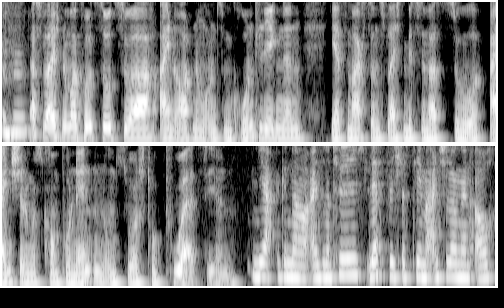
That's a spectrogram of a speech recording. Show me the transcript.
Mhm. Das vielleicht nur mal kurz so zur Einordnung und zum Grundlegenden. Jetzt magst du uns vielleicht ein bisschen was zu Einstellungskomponenten und zur Struktur erzählen. Ja, genau. Also natürlich lässt sich das Thema Einstellungen auch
